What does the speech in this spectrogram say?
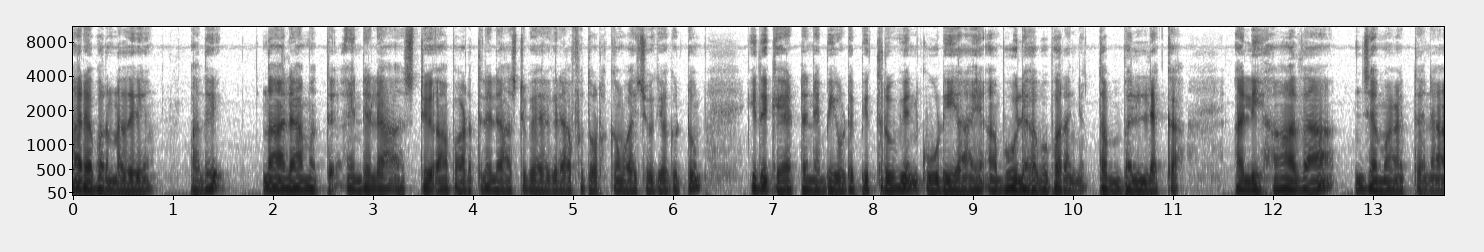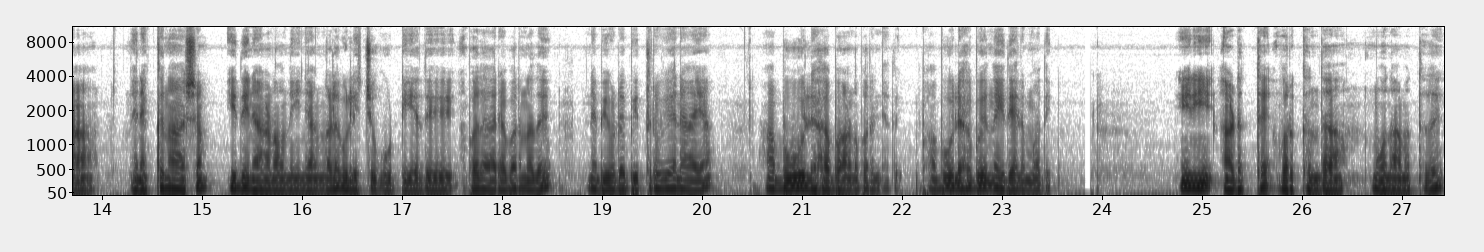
ആരാ പറഞ്ഞത്? അത് നാലാമത്തെ അതിന്റെ ലാസ്റ്റ് ആ പാഠത്തിലെ ലാസ്റ്റ് പാരഗ്രാഫ് തുടക്കം വായിച്ചു നോക്കിയാൽ കിട്ടും. ഇത് കേട്ട നബിയുടെ പിതൃവ്യൻ കൂടിയായ അബൂലഹബ് പറഞ്ഞു തബ്ബല്ലക്ക അലിഹാദ ജമാഅത്തന നിനക്ക് നാശം ഇതിനാണോ നീ ഞങ്ങളെ വിളിച്ചു കൂട്ടിയത്? അപ്പോൾ അതാരാ പറഞ്ഞത്? നബിയുടെ പിതൃവ്യനായ അബൂലഹബാണ് പറഞ്ഞത്. അപ്പോൾ അബൂലഹബ് എന്ന് എഴുതിയാലും മതി. ഇനി അടുത്ത വർക്ക് എന്താ മൂന്നാമത്തത്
